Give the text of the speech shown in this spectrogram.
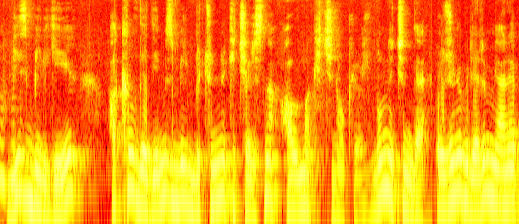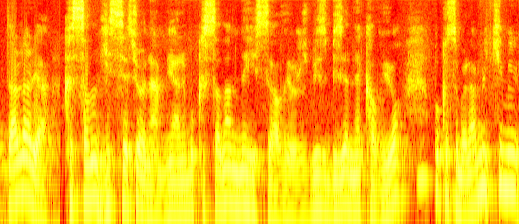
Biz bilgiyi akıl dediğimiz bir bütünlük içerisine almak için okuyoruz. Bunun için de özünü bilerim yani hep derler ya kıssanın hissesi önemli. Yani bu kıssadan ne hisse alıyoruz? Biz bize ne kalıyor? Bu kısım önemli. Kimi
